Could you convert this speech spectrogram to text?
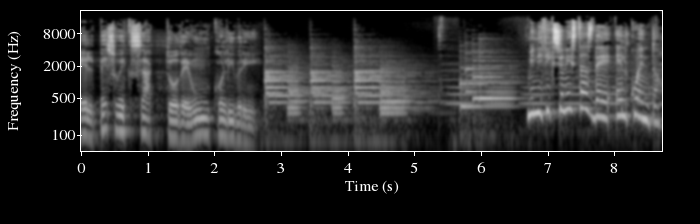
El peso exacto de un colibrí. Minificcionistas de El Cuento,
